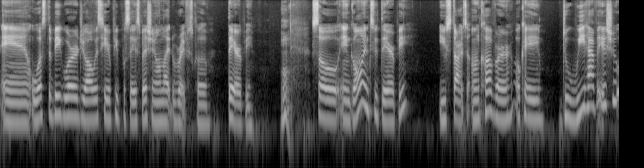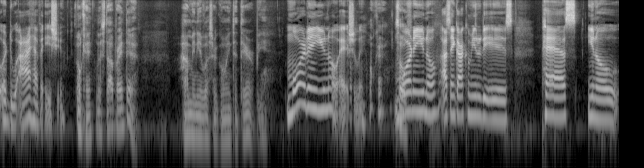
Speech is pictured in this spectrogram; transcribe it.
And what's the big word you always hear people say, especially on like the Breakfast Club? Therapy. Hmm. So, in going to therapy, you start to uncover okay, do we have an issue or do I have an issue? Okay, let's stop right there. How many of us are going to therapy? More than you know, actually. Okay. So More than you know. I think our community is past, you know,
